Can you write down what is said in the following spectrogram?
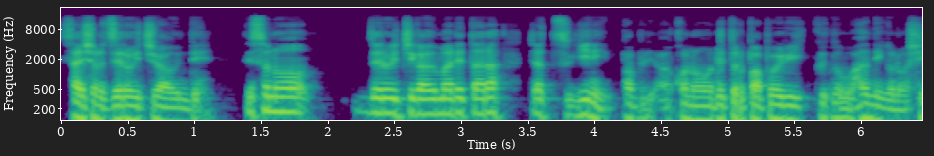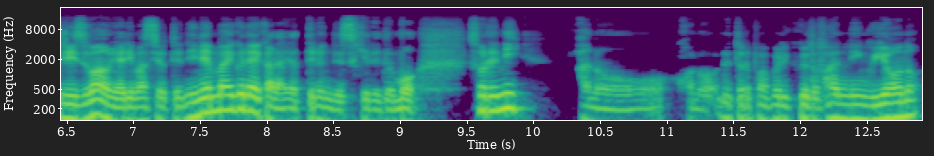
最初の01は生んで、で、その01が生まれたら、じゃあ次にパブリ、あこのレトロパブリックのファンディングのシリーズ1をやりますよって2年前ぐらいからやってるんですけれども、それに、あのーこのレトロパブリックファンディング用の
